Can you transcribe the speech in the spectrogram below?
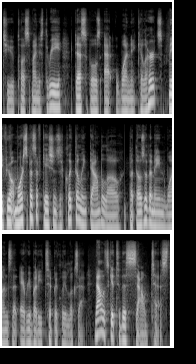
to plus minus 3 decibels at 1 kilohertz. And if you want more specifications, just click the link down below, but those are the main ones that everybody typically looks at. Now let's get to this sound test.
